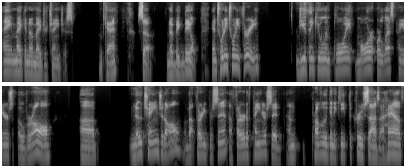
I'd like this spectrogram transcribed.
ain't making no major changes. Okay. So no big deal. In 2023, do you think you'll employ more or less painters overall? Uh, no change at all, about 30%. A third of painters said, I'm probably going to keep the crew size I have.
